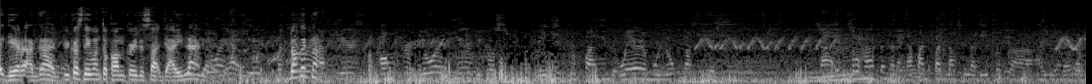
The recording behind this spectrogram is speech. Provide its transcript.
ay, gera agad. Because they want to conquer the, the island. But Bakit conquer. They were here because they need to find where is. Na, it so happen na napadpad lang sila dito sa island.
